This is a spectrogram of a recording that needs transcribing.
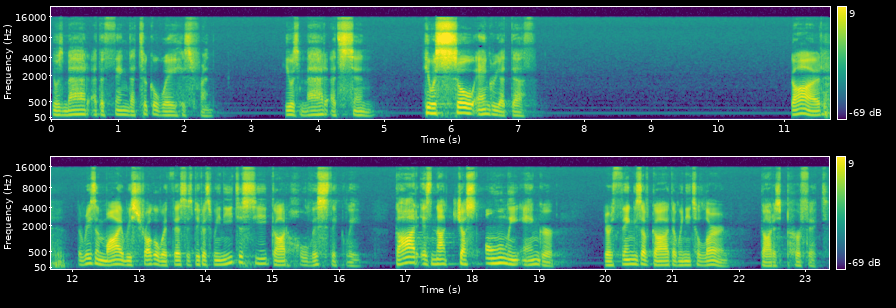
He was mad at the thing that took away his friend. He was mad at sin. He was so angry at death. God, the reason why we struggle with this is because we need to see God holistically. God is not just only anger. There are things of God that we need to learn. God is perfect.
